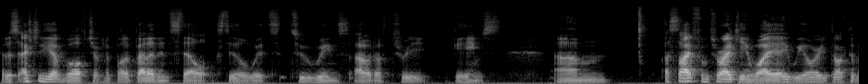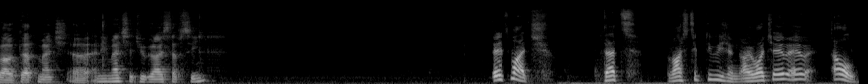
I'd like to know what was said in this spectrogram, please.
that is actually above Chocolate Pot Paladin still, still with two wins out of three games. Um, aside from Triarchy and YA, we already talked about that match. Uh, any match that you guys have seen? This much. That's Rustic Division. I watch all.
